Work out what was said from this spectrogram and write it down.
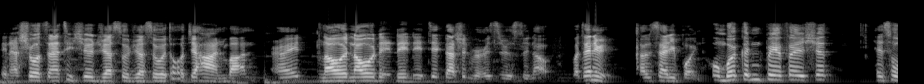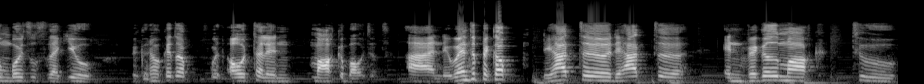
in a shorts and a t-shirt, dress so dress so without your handband, right? Now, now they, they, they take that shit very seriously now. But anyway, I'll decide the point. Homeboy couldn't pay for his shit. His homeboys was like, yo, we can hook it up without telling Mark about it. And they went to pick up. They had to they had to inveigle Mark to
